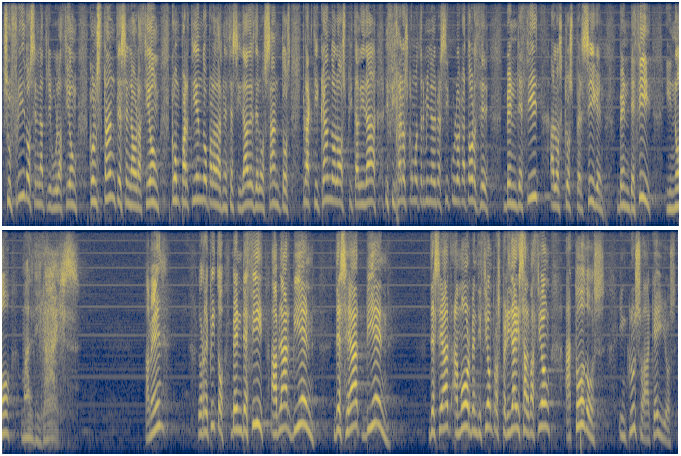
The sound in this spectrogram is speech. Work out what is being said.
sufridos en la tribulación, constantes en la oración, compartiendo para las necesidades de los santos, practicando la hospitalidad. Y fijaros cómo termina el versículo 14, bendecid a los que os persiguen, bendecid y no maldigáis. Amén. Lo repito, bendecid, hablar bien, desead bien Desead amor, bendición, prosperidad y salvación a todos, incluso a aquellos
